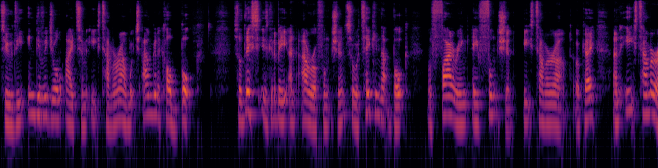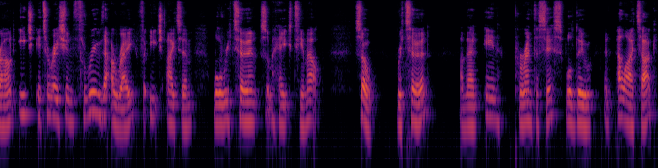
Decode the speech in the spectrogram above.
to the individual item each time around, which I'm going to call book. So this is going to be an arrow function. So we're taking that book and firing a function each time around, okay? And each time around, each iteration through that array for each item will return some HTML. So return and then in parenthesis we'll do an li tag.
